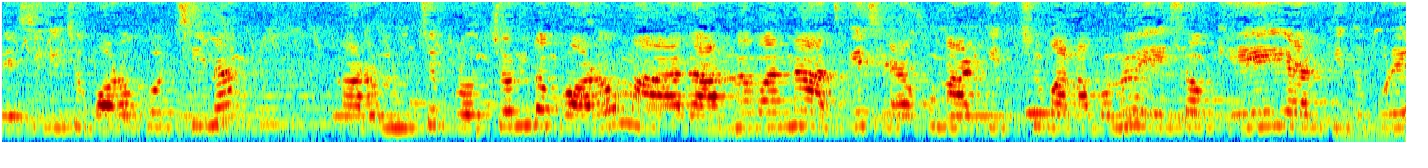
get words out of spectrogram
বেশি কিছু বড় করছি না, কারণ হচ্ছে প্রচণ্ড গরম, আর রান্না বান্না আজকে সেরকম আর কিচ্ছু বানাবো না, এইসব খেয়েই আর কি দুপুরে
